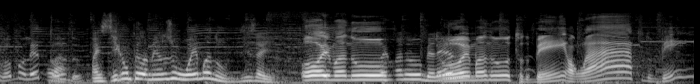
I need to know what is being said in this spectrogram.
vamos ler Ó, tudo. Mas digam pelo menos um oi, Manu. Diz aí. Oi, Manu. Oi, Manu, beleza? Oi, Manu, tudo bem? Olá, tudo bem?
